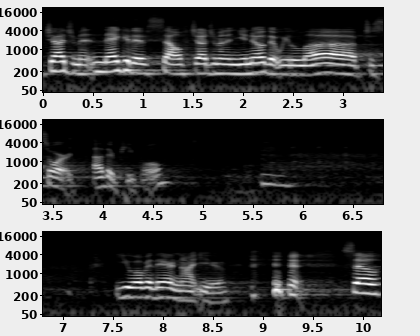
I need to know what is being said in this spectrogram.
judgment, negative self judgment, and you know that we love to sort other people. You over there, not you. so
